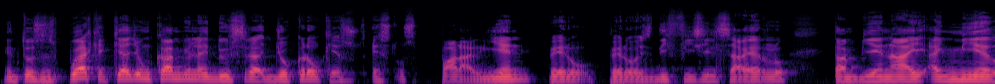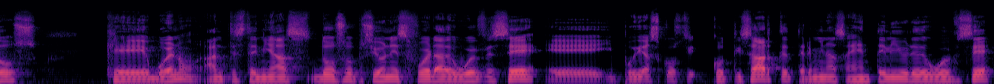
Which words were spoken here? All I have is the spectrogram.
Entonces, pueda que aquí haya un cambio en la industria. Yo creo que esto, es para bien, pero, pero es difícil saberlo. También hay, hay miedos que bueno, antes tenías dos opciones fuera de UFC eh, y podías cotizarte, terminas agente libre de UFC,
